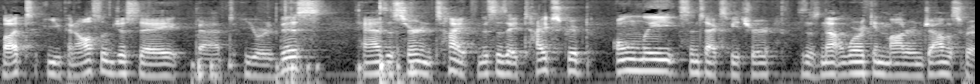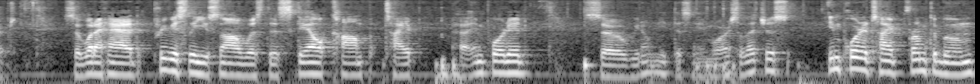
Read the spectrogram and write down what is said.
But you can also just say that your this has a certain type. This is a TypeScript only syntax feature. This does not work in modern JavaScript. So what I had previously you saw was the scale comp type uh, imported. So we don't need this anymore. So let's just import a type from Kaboom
